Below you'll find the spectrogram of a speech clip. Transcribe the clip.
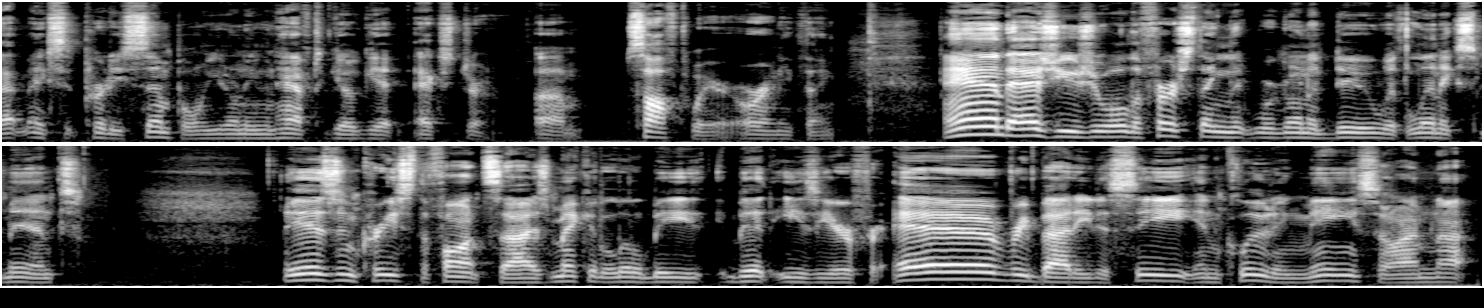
that makes it pretty simple. You don't even have to go get extra um, software or anything. And as usual, the first thing that we're going to do with Linux Mint is increase the font size, make it a little bit easier for everybody to see, including me, so I'm not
